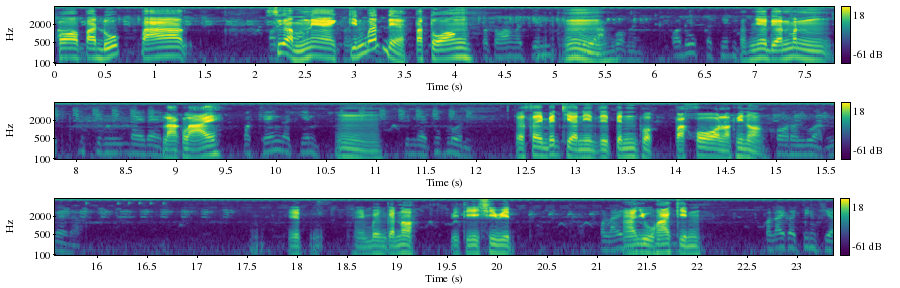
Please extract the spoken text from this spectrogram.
คอปลาดุกปลาเสื่อมแน่กินเบิดเด้ปลาตอง ปลาตองก็กินอืม พวกนี้ป ลาดุกก็กินเนื้อเดือนมันกินได้ได้หลากหลาย ปลาเค็งก็กิน อืมกินได้ทุกรุ่นแต่ใส่เบ็ดเขียนี่สิเป็นพวกปลาคอเนาะพี่น้องคอระลวดเลยนะเฮ็ดให้เบิ่งกันเนาะวิถีชีวิตปลาไหลหาอยู่หากินปลาไหลก็กินเขีย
